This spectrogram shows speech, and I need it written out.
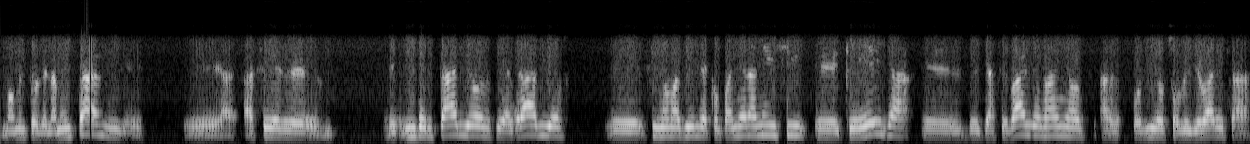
momento de lamentar ni de hacer inventarios de agravios, sino más bien de acompañar a Nancy, que ella desde hace varios años ha podido sobrellevar esa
